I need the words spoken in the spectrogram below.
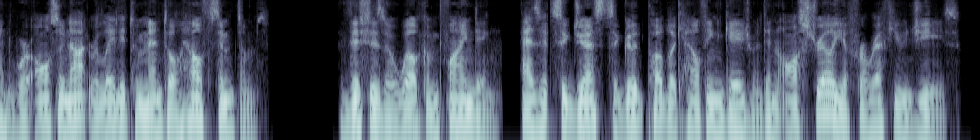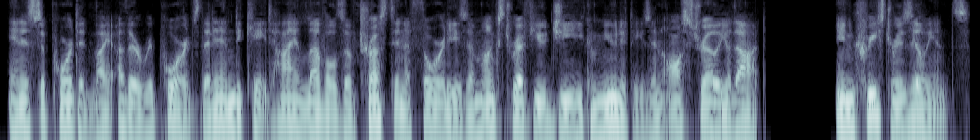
and were also not related to mental health symptoms. This is a welcome finding, as it suggests a good public health engagement in Australia for refugees, and is supported by other reports that indicate high levels of trust in authorities amongst refugee communities in Australia. Increased resilience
